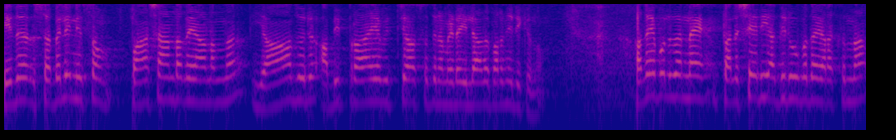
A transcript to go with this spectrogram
ഇത് സെബലിനിസം പാഷാണ്ഡതയാണെന്ന് യാതൊരു അഭിപ്രായ വ്യത്യാസത്തിനും ഇടയില്ലാതെ പറഞ്ഞിരിക്കുന്നു. അതേപോലെ തന്നെ തലശ്ശേരി അതിരൂപത ഇറക്കുന്ന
